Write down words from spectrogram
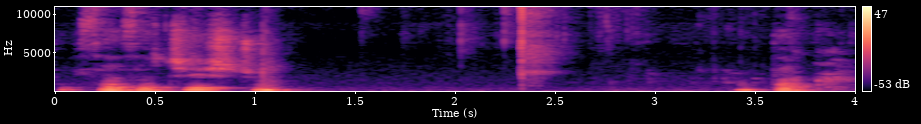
Це все зачищу. Отак.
